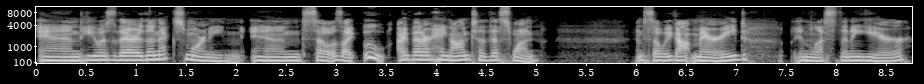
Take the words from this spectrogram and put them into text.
and he was there the next morning. And so it was like, ooh, I better hang on to this one. And so we got married in less than a year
